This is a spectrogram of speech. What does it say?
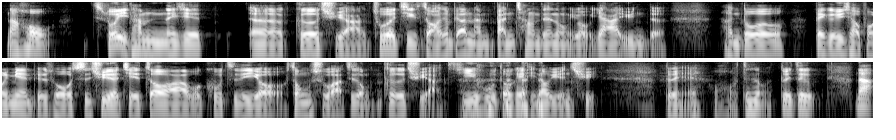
然后，所以他们那些呃歌曲啊，除了几首好像比较难翻唱的那种有押韵的，很多。飞哥与小佛里面，比如说我失去了节奏啊，我裤子里有松鼠啊，这种歌曲啊，几乎都可以听到原曲。对，哎，我真的对这个，那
